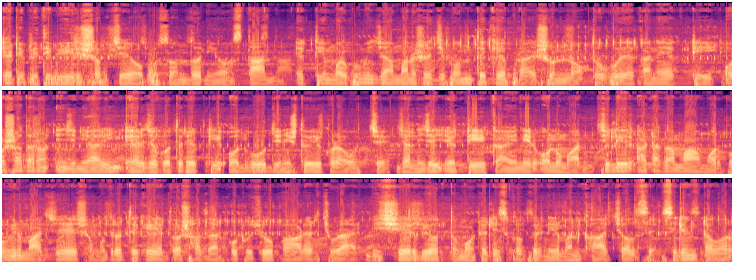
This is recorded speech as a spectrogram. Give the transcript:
এটি পৃথিবীর সবচেয়ে অপছন্দনীয় স্থান। একটি মরুভূমি যা মানুষের জীবন থেকে প্রায় শূন্য। তবু এখানে একটি অসাধারণ ইঞ্জিনিয়ারিং এর জগতের একটি অদ্ভুত জিনিস তৈরি করা হচ্ছে, যা নিজেই একটি কাহিনীর অনুমান। চিলির আটাগামা মরুভূমির মাঝে সমুদ্র থেকে দশ হাজার ফুট উঁচু পাহাড়ের চূড়ায় বিশ্বের বৃহত্তম টেলিস্কোপের নির্মাণ কাজ চলছে। সিলিং টাওয়ার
